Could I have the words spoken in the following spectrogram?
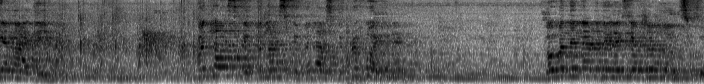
Геннадій? Будь ласка, будь ласка, будь ласка, проходьте. Бо вони народилися в Луцьку.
